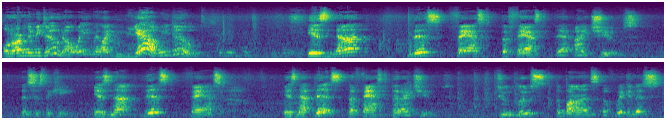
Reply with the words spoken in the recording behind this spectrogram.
Well, normally we do, don't we? We're like, yeah, we do. Is not this fast the fast that I choose? This is the key. Is not this fast, is not this the fast that I choose? To loose the bonds of wickedness,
